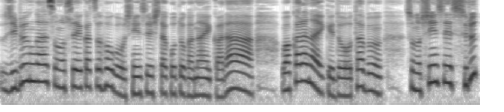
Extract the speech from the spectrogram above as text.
自分がその生活保護を申請したことがないから、わからないけど、多分その申請する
